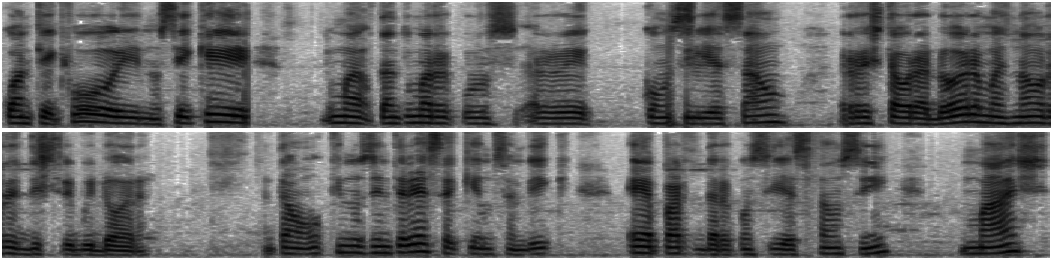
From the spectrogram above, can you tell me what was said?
quanto é que foi, não sei o quê. Uma, tanto uma reconciliação restauradora, mas não redistribuidora. Então, o que nos interessa aqui em Moçambique é a parte da reconciliação, sim, mas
